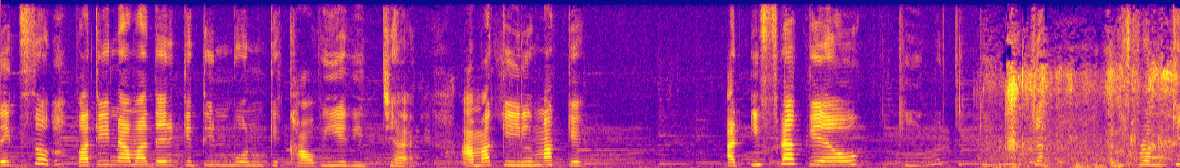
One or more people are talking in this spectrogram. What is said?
দেখছ, ফাতিন আমাদেরকে তিন বোনকে খাওয়িয়ে দিচ্ছে। আমাকে ইলমাকে আর ইফরাকেও কি মজা আর ইফরা মুখে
